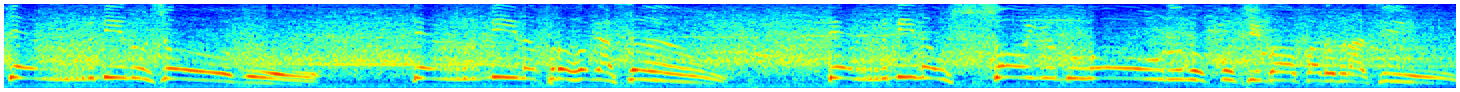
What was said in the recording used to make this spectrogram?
Termina o jogo! Termina a prorrogação! Termina o sonho do ouro no futebol para o Brasil!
